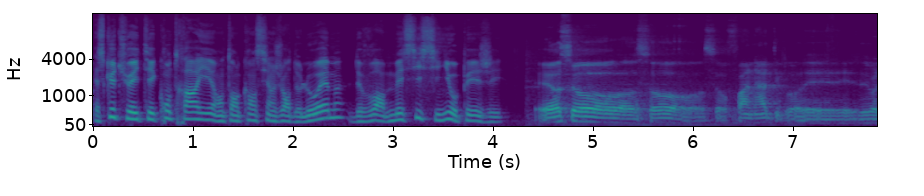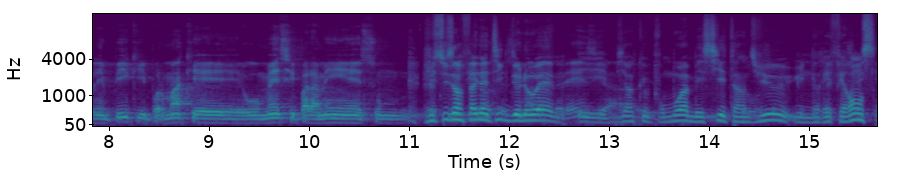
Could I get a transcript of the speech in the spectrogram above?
Est-ce que tu as été contrarié en tant qu'ancien joueur de l'OM de voir Messi signer au PSG Fanático de, de por que Messi para Je suis un fanatique de l'OM et bien que pour moi Messi est un dieu, une référence,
